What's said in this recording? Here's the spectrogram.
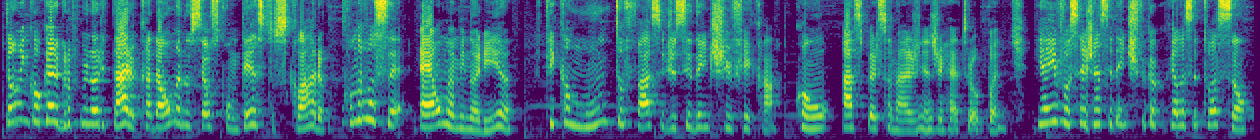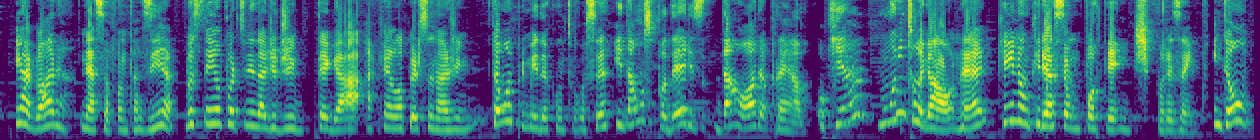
estão em qualquer grupo minoritário, cada uma nos seus contextos, claro. Quando você é uma minoria, fica muito fácil de se identificar com as personagens de Retropunk. E aí você já se identifica com aquela situação. E agora, nessa fantasia, você tem a oportunidade de pegar aquela personagem tão oprimida quanto você e dar uns poderes da hora para ela. O que é muito legal, né? Quem não queria ser um potente, por exemplo? Então,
